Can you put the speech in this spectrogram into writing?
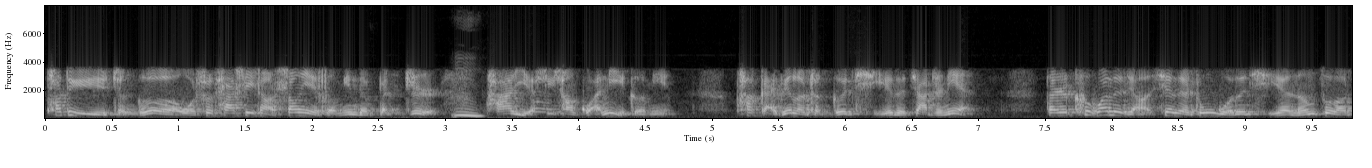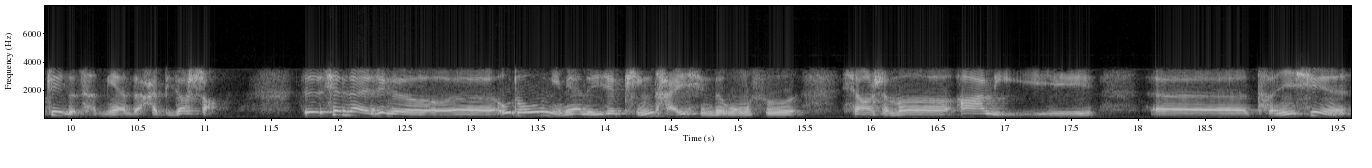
它对于整个我说它是一场商业革命的本质。嗯，它也是一场管理革命，它改变了整个企业的价值链。但是客观的讲，现在中国的企业能做到这个层面的还比较少。就是现在这个呃，O2O 里面的一些平台型的公司，像什么阿里、呃，腾讯、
